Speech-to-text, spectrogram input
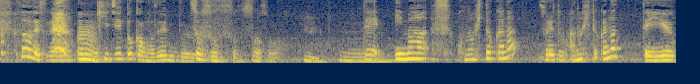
そうですね。うん、記事とかも全部。そうそうそうそそううそう。うん。うん。で今この人かな？それともあの人かなっていう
